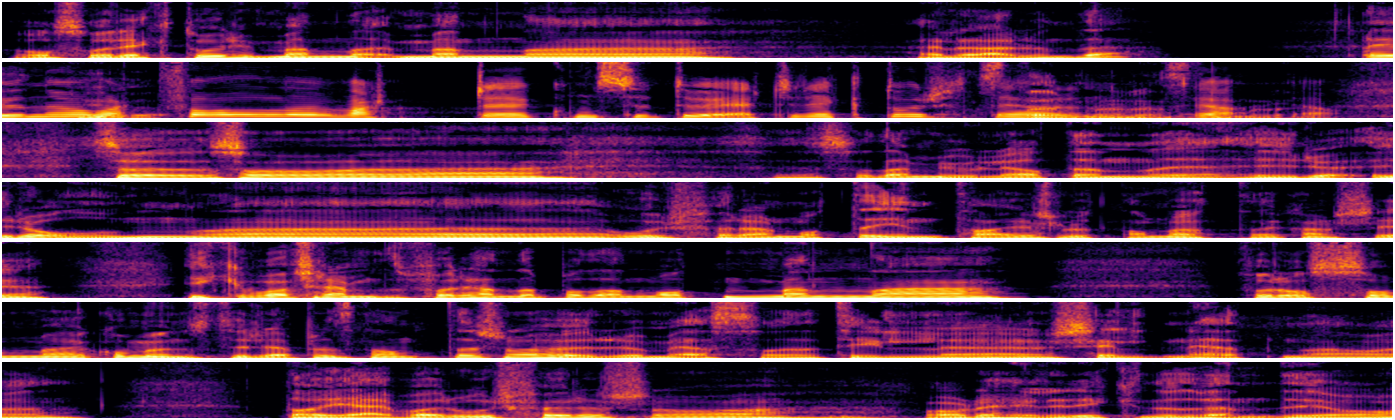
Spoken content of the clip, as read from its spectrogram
også rektor, men, men Eller er hun det? Hun har i hvert fall vært eh, konstituert rektor. Det stemmer det. stemmer ja, ja. Så, så, så, det er mulig at den rollen uh, ordføreren måtte innta i slutten av møtet, kanskje ikke var fremmed for henne på den måten. Men for oss som kommunestyrerepresentanter så hører det med seg til sjeldenhetene. Og da jeg var ordfører, så var det heller ikke nødvendig å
